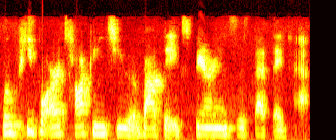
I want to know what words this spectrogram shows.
when people are talking to you about the experiences that they've had.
